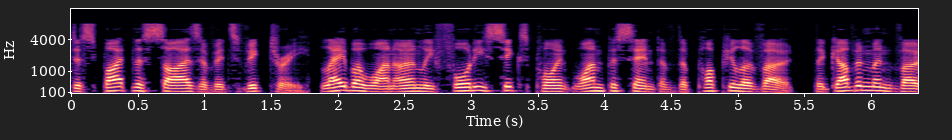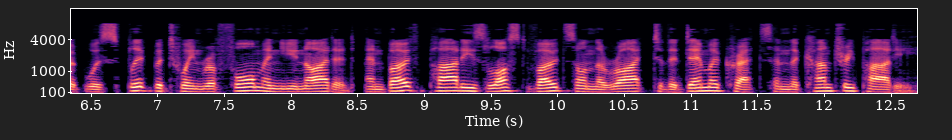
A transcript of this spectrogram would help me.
Despite the size of its victory, Labour won only 46.1% of the popular vote. The government vote was split between Reform and United, and both parties lost votes on the right to the Democrats and the Country Party.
